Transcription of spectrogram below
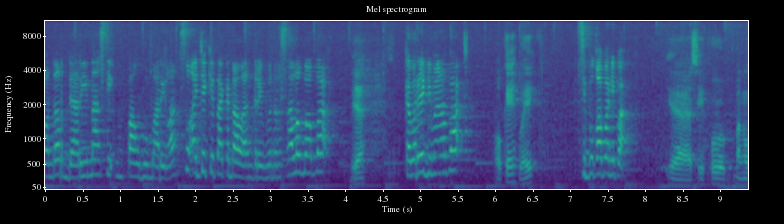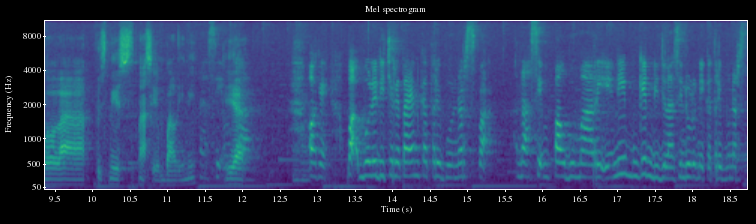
owner dari Nasi Empal Bumari. Langsung aja kita kenalan Tribuners. Halo Bapak, Ya, kabarnya gimana Pak? oke baik. Sibuk apa nih Pak? Ya sibuk mengelola bisnis nasi empal ini. Nasi Empal. Iya. Oke, Pak boleh diceritain ke Tribuners Pak nasi empal Bumari ini mungkin dijelasin dulu nih ke Tribuners.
